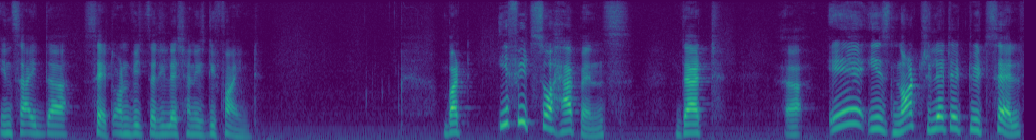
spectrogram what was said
inside the set on which the relation is defined. But if it so happens that uh, A is not related to itself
